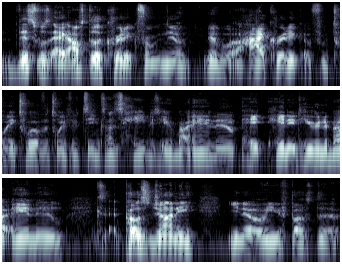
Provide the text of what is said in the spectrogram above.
this was I was still a critic from you know a high critic from 2012 to 2015 because I just hated hearing about A and M, hated hearing about A and M because post Johnny, you know you're supposed to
